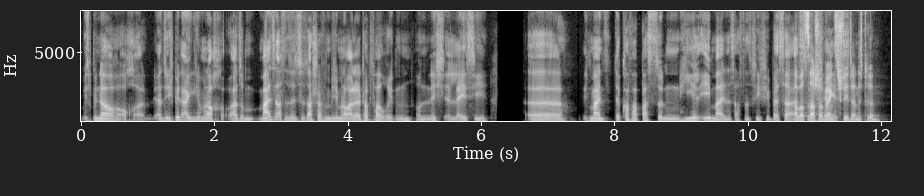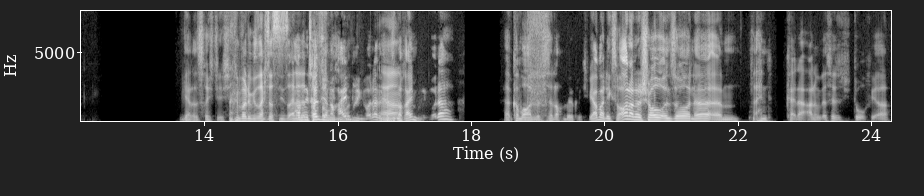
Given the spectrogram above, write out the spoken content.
ich bin da auch, also ich bin eigentlich immer noch, also meines Erachtens ist Sascha für mich immer noch einer der Top-Favoriten und nicht Lacey. Äh, ich meine, der Koffer passt zu einem Heel eh meines Erachtens viel, viel besser Aber Sascha Banks steht da nicht drin. Ja, das ist richtig. Weil du gesagt hast, die ist einer Aber der wir können sie ja noch reinbringen, oder? Wir Ja. können sie noch reinbringen, oder? Ja, come on, das ist ja noch möglich. Wir haben ja nächste Woche auch noch eine Show und so, ne? Ähm, nein, keine Ahnung, das ist natürlich doof, ja.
